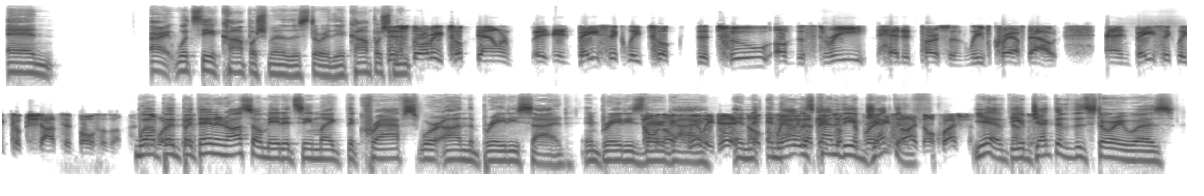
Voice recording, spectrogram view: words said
And all right, what's the accomplishment of this story? The accomplishment. It, it basically took the two of the three headed person leave Kraft out and basically took shots at both of them. Well, but but then it also made it seem like the Krafts were on the Brady side and Brady's their no, guy. Clearly did. And, no, and that was that kind of the, the objective. Side, no question. Yeah, the objective of the story was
